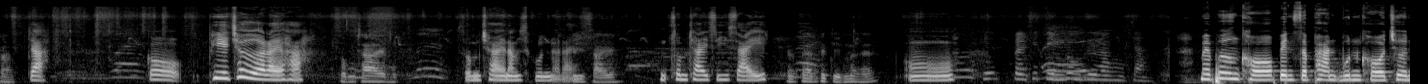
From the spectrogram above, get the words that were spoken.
ครับ จ้ะก็พี่ชื่ออะไรคะ สมชายครับสมชายนามสกุลอะไร สีใสสมชายสีใส เป็นแฟนพี่ติ๋มนะฮะอ๋อ เป็นพี่ติมรุ่งเรืองจ้ะ แม่พึ่งขอเป็นสะพานบุญขอเชิญ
